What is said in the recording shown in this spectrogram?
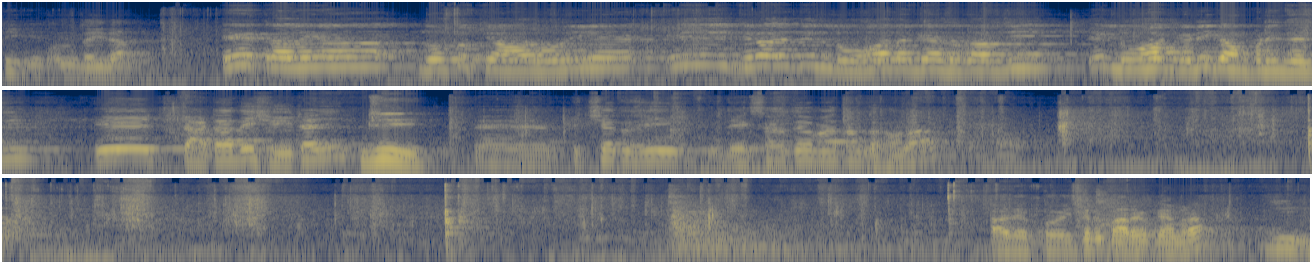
ਠੀਕ ਹੈ ਉਹਨੂੰ ਦੇਈਦਾ। ਇਹ ਟਰਾਲੀਆਂ ਦੋਸਤੋ ਤਿਆਰ ਹੋ ਰਹੀਆਂ ਇਹ ਜਿਹੜਾ ਇਹਦੇ ਲੋਹਾ ਲੱਗਿਆ ਸਰਦਾਰ ਜੀ ਇਹ ਲੋਹਾ ਕਿਹੜੀ ਕੰਪਨੀ ਦਾ ਜੀ? ਇਹ ਟਾਟਾ ਦੀ ਸ਼ੀਟ ਹੈ ਜੀ। ਜੀ। ਤੇ ਪਿੱਛੇ ਤੁਸੀਂ ਦੇਖ ਸਕਦੇ ਹੋ ਮੈਂ ਤੁਹਾਨੂੰ ਦਿਖਾਉਣਾ। ਆ ਦੇਖੋ ਇੱਧਰ ਮਾਰੋ ਕੈਮਰਾ। ਜੀ।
